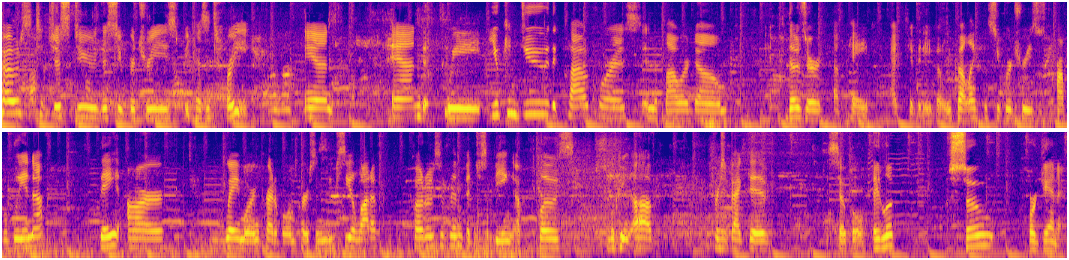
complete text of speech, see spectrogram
Chose to just do the super trees because it's free, and and we you can do the cloud forest and the flower dome. Those are a paid activity, but we felt like the super trees was probably enough. They are way more incredible in person. You see a lot of photos of them, but just being up close, looking up, perspective, so cool. They look so organic,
